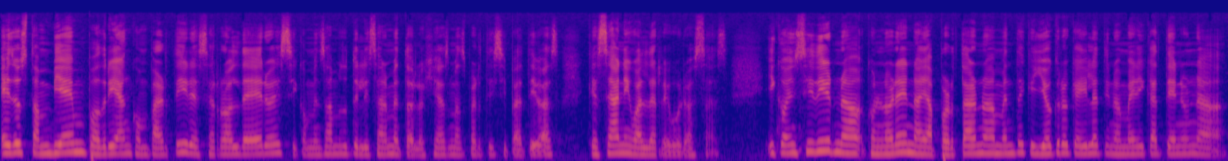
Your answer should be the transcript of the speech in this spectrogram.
ellos también podrían compartir ese rol de héroes si comenzamos a utilizar metodologías más participativas que sean igual de rigurosas. Y coincidir con Lorena y aportar nuevamente que yo creo que ahí Latinoamérica tiene una,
